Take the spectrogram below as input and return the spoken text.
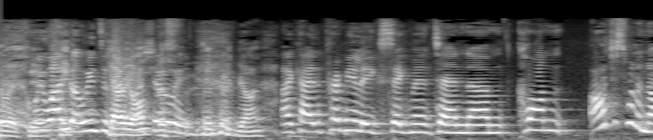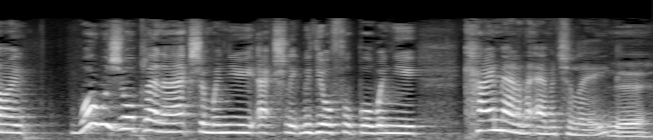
Correct. Yeah. We won't Keep- go into carry that, on. shall Let's- Keep, keep going. Okay, the Premier League segment, and um, Kon, I just want to know what was your plan of action when you actually, with your football, when you came out of the amateur league, Yeah.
